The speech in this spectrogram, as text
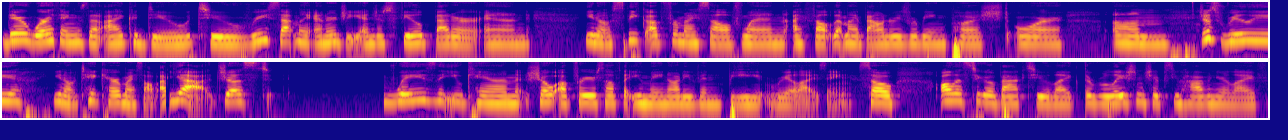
there were things that I could do to reset my energy and just feel better and, you know, speak up for myself when I felt that my boundaries were being pushed or um, just really, you know, take care of myself. Yeah, just ways that you can show up for yourself that you may not even be realizing. So, all this to go back to like the relationships you have in your life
